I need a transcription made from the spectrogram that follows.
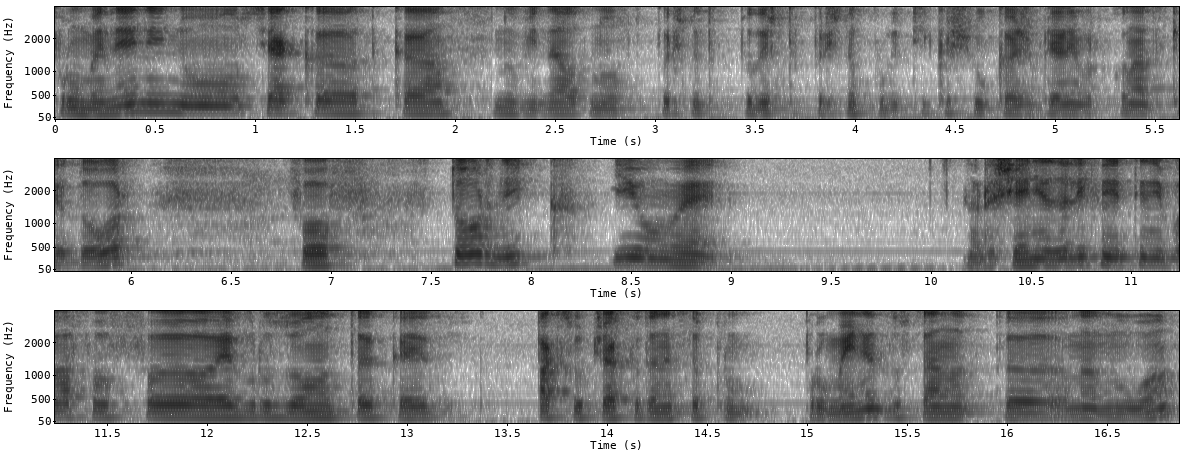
променени, но всяка така новина относно паричната бъдеща парична политика ще окаже влияние върху канадския долар. В вторник имаме решение за лихвените нива в еврозоната, където пак се очаква да не се променят, да останат на нула.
